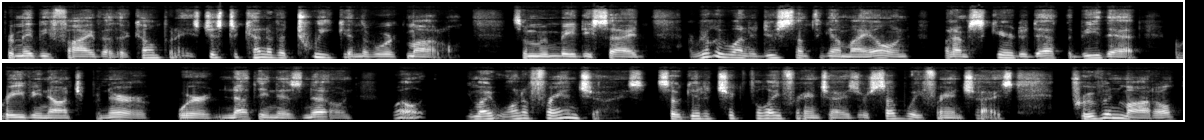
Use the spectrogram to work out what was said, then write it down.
for maybe five other companies, just to kind of a tweak in the work model. Someone may decide, I really want to do something on my own, but I'm scared to death to be that raving entrepreneur where nothing is known. Well, you might want a franchise. So get a Chick fil A franchise or Subway franchise, proven model.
